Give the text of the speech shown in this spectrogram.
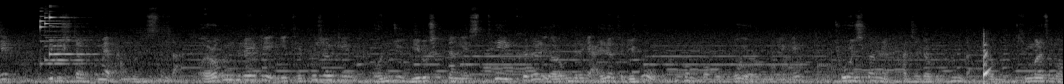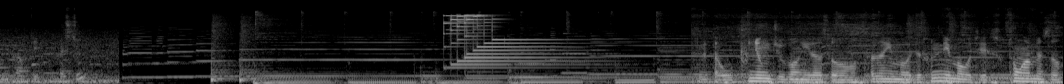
스테이크집 미루시장 꿈에 방문했습니다. 어, 여러분들에게 이 대표적인 원주 미루식당의 스테이크를 여러분들에게 알려드리고 한번 먹어보고 여러분들에게 좋은 시간을 가지려고 합니다. 여러분 긴 말에서 뭡니까 함께 가시죠. 이거 다 오픈형 주방이라서 사장님하고 이제 손님하고 이제 소통하면서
